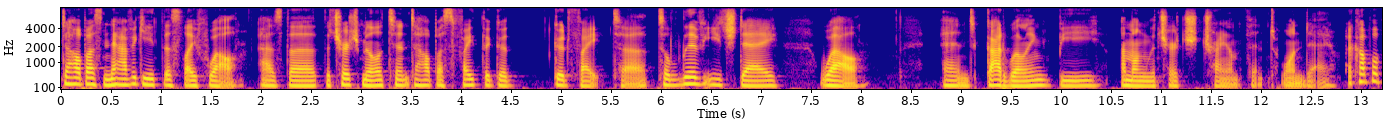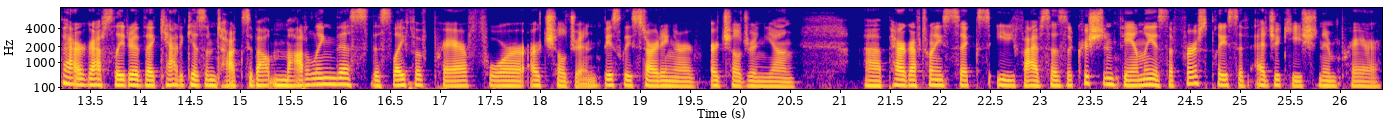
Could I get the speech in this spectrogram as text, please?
to help us navigate this life well as the, the church militant, to help us fight the good good fight, to, to live each day well, and God willing, be among the church triumphant one day. A couple paragraphs later, the Catechism talks about modeling this, this life of prayer for our children, basically starting our, our children young. Uh, paragraph 2685 says the Christian family is the first place of education and prayer.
